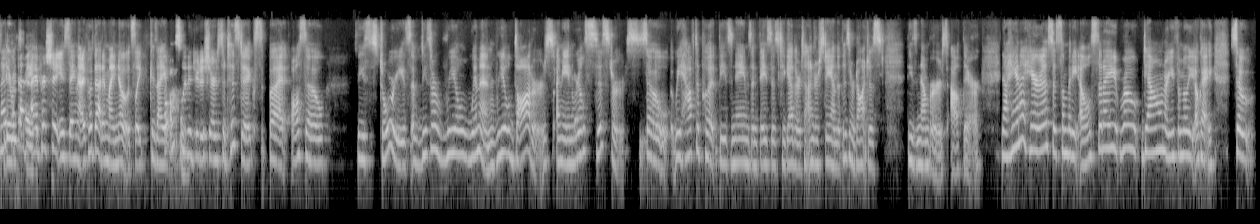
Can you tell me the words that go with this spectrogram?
And I, that, a- I appreciate you saying that. I put that in my notes, like because I Oh, awesome. wanted you to share statistics, but also these stories of these are real women, real daughters. I mean, real sisters. So we have to put these names and faces together to understand that these are not just these numbers out there. Now, Hanna Harris is somebody else that I wrote down. Are you familiar? Okay, so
